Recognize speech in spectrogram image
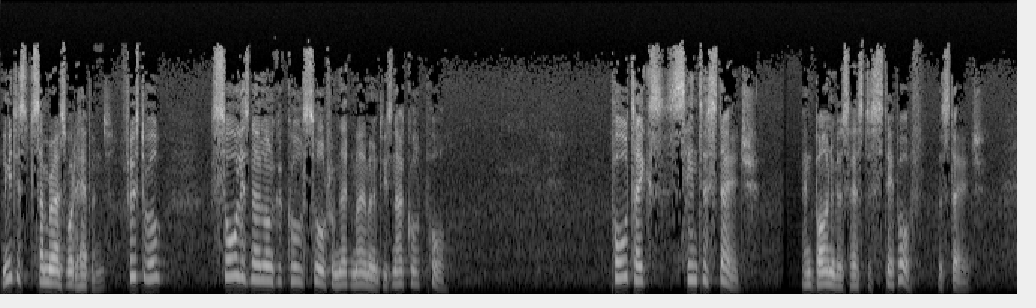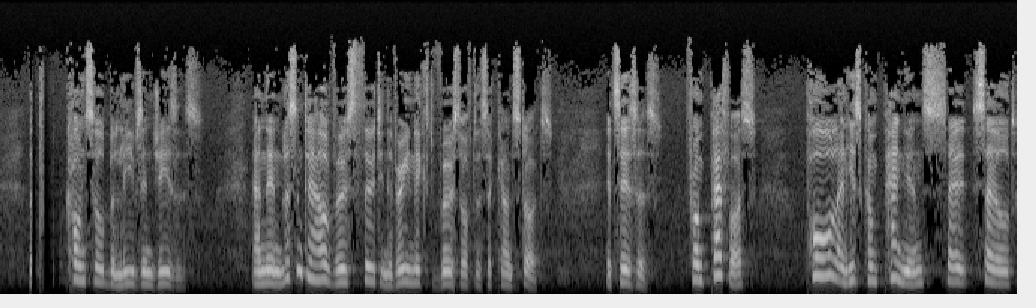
Let me just summarize what happened. First of all, Saul is no longer called Saul from that moment. He's now called Paul. Paul takes center stage, and Barnabas has to step off the stage The consul believes in Jesus. And then listen to how verse 13, the very next verse after this account starts. It says this From Paphos, Paul and his companions sailed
